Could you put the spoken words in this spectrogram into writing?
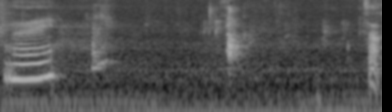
Hey. What's up?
